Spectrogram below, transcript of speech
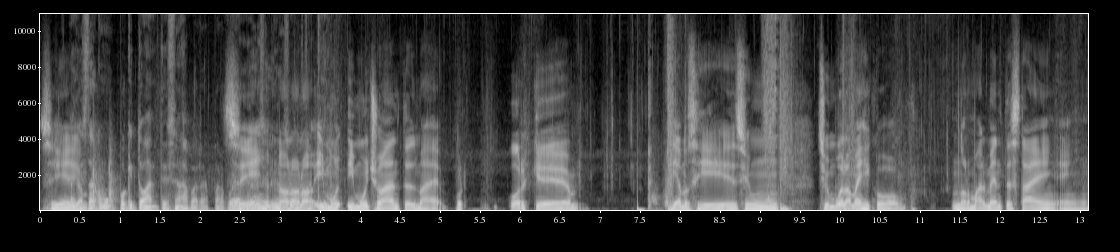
Sí, Hay que digamos. estar como un poquito antes ah, para, para poder Sí, no, no, no. Y, mu- y mucho antes, mae. por- porque, digamos, si, si, un, si un vuelo a México normalmente está en, en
